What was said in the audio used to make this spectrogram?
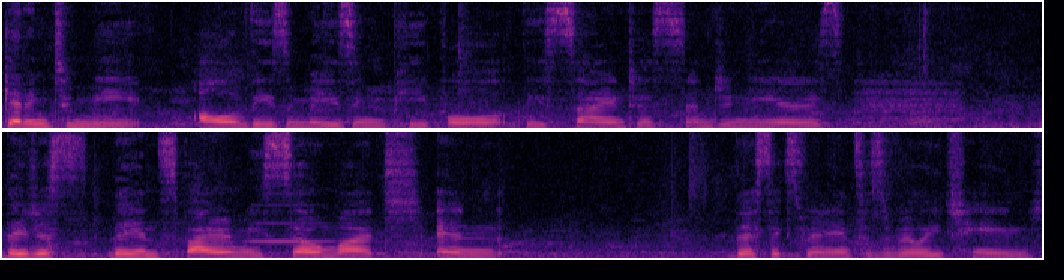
getting to meet all of these amazing people, these scientists, engineers, they just, they inspire me so much, and this experience has really changed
